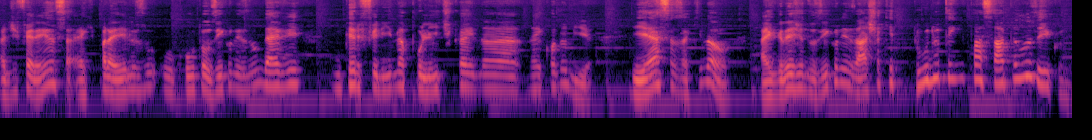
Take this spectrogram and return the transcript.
A diferença é que para eles o, o, culto aos ícones não deve interferir na política e na, na economia. E essas aqui não. A igreja dos ícones acha que tudo tem que passar pelos ícones.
